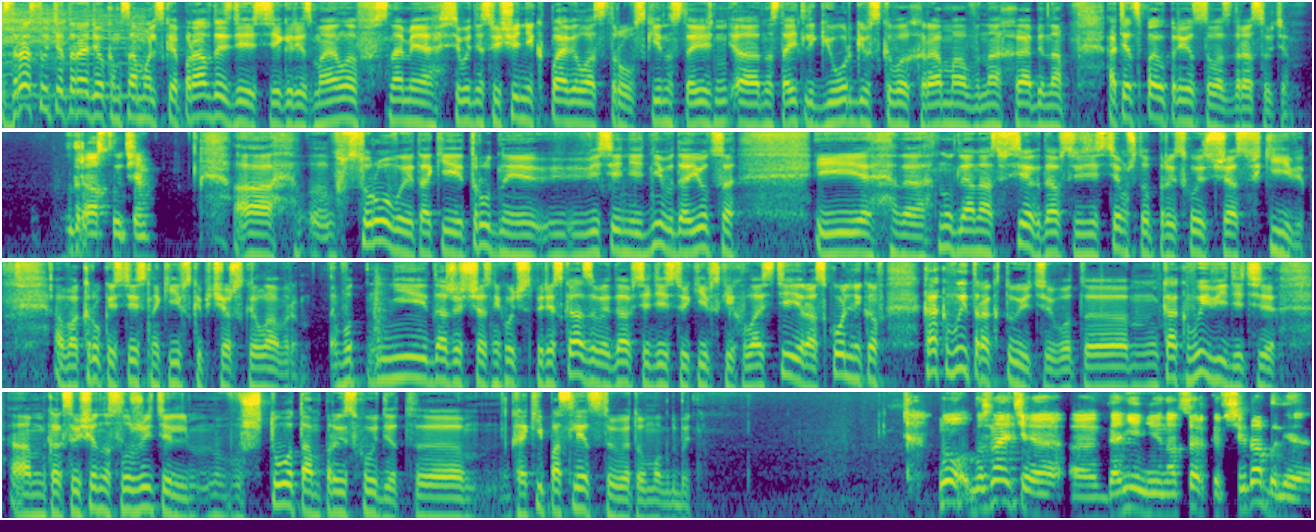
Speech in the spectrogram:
Здравствуйте, это радио «Комсомольская правда». Здесь Игорь Измайлов. С нами сегодня священник Павел Островский, настоятель, э, настоятель Георгиевского храма в Нахабино. Отец Павел, приветствую вас. Здравствуйте. Здравствуйте. А, суровые такие трудные весенние дни выдаются и да, ну, для нас всех, да, в связи с тем, что происходит сейчас в Киеве, а вокруг, естественно, Киевской Печерской лавры. Вот не, даже сейчас не хочется пересказывать, да, все действия киевских властей, раскольников. Как вы трактуете, вот, э, как вы видите, э, как священнослужитель, что там происходит, э, какие последствия у этого могут быть? Ну, вы знаете, э, гонения на церковь всегда были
